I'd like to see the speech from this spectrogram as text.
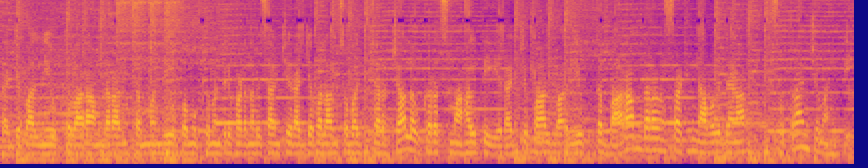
राज्यपाल नियुक्त बारा आमदारांसंबंधी उपमुख्यमंत्री फडणवीसांची राज्यपालांसोबत चर्चा. लवकरच महायुती. राज्यपाल नियुक्त बारा आमदारांसाठी नावं देणार सूत्रांची माहिती.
